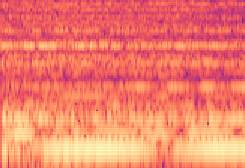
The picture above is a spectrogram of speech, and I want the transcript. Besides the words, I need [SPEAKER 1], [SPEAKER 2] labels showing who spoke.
[SPEAKER 1] Amen.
